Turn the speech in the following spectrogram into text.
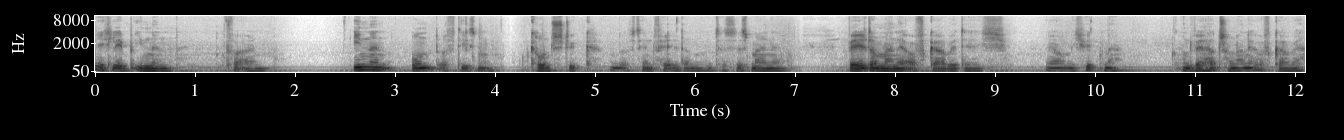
ich lebe innen vor allem. innen und auf diesem Grundstück und auf den Feldern. Und das ist meine Welt und meine Aufgabe, der ich ja, mich widme. Und wer hat schon eine Aufgabe?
